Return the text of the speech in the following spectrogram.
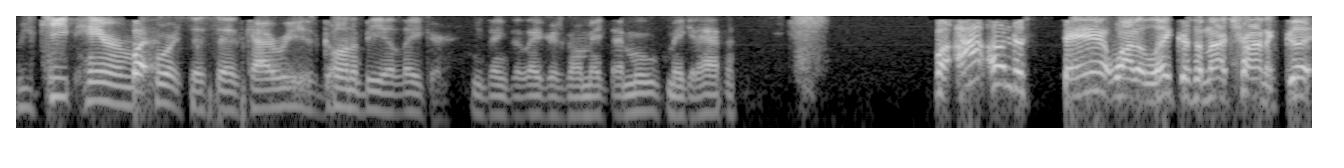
we keep hearing But- reports that says Kyrie is going to be a Laker. You think the Lakers going to make that move, make it happen? But I understand why the Lakers are not trying to gut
